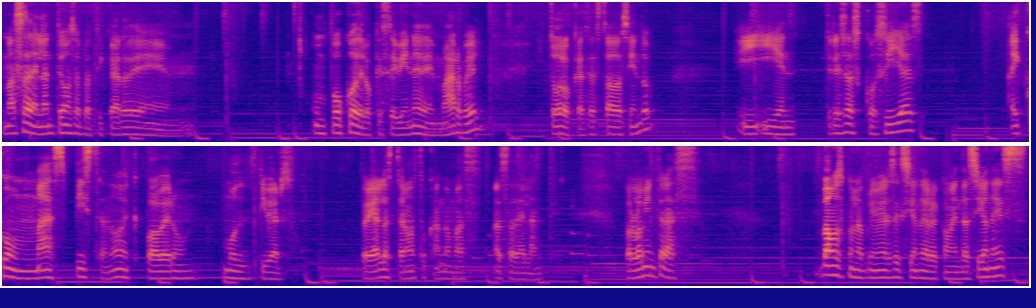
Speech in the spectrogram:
más adelante vamos a platicar de mm, un poco de lo que se viene de Marvel y todo lo que se ha estado haciendo. Y, entre esas cosillas hay como más pistas, ¿no? De que puede haber un multiverso. Pero ya lo estaremos tocando más, más adelante. Por lo mientras, vamos con la primera sección de recomendaciones.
